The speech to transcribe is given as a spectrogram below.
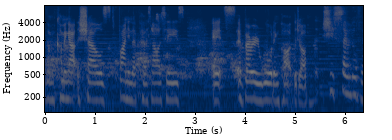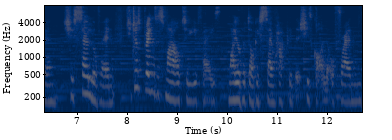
them coming out the shells, finding their personalities, it's a very rewarding part of the job. She's so loving. She's so loving. She just brings a smile to your face. My other dog is so happy that she's got a little friend.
